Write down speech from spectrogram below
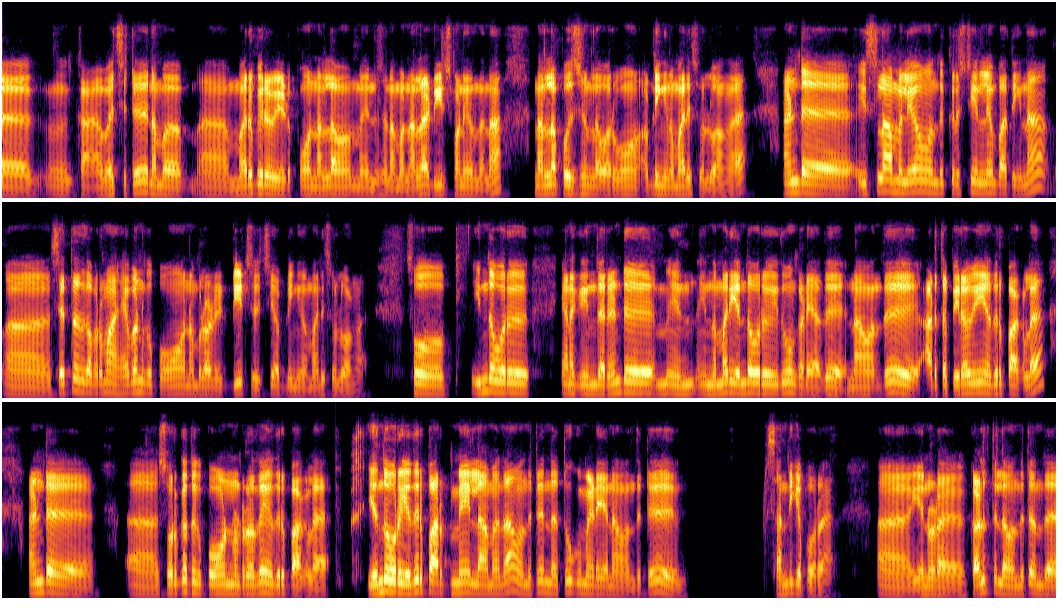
க- வச்சுட்டு நம்ம அஹ், மறுபிறவி எடுப்போம். நல்லா மீன்ஸ் நம்ம நல்லா டீட்ஸ் பண்ணியிருந்தோம்னா நல்ல பொசிஷனில் வருவோம் அப்படிங்கிற மாதிரி சொல்லுவாங்க. அண்டு இஸ்லாமிலையும் வந்து கிறிஸ்டின்லேயும் பார்த்தீங்கன்னா செத்ததுக்கு அப்புறமா ஹெவனுக்கு போவோம் நம்மளோட டீட்ஸ் வச்சு அப்படிங்கிற மாதிரி சொல்லுவாங்க. ஸோ இந்த ஒரு எனக்கு இந்த ரெண்டு இந்த மாதிரி எந்த ஒரு இதுவும் கிடையாது. நான் வந்து அடுத்த பிறவையும் எதிர்பார்க்கல. அண்டு சொர்க்கத்துக்கு போகணுன்றதும் எதிர்பார்க்கல. எந்த ஒரு எதிர்பார்ப்புமே இல்லாம தான் வந்துட்டு இந்த தூக்கு மேடையை நான் வந்துட்டு சந்திக்க போறேன். என்னோட கழுத்துல வந்துட்டு அந்த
